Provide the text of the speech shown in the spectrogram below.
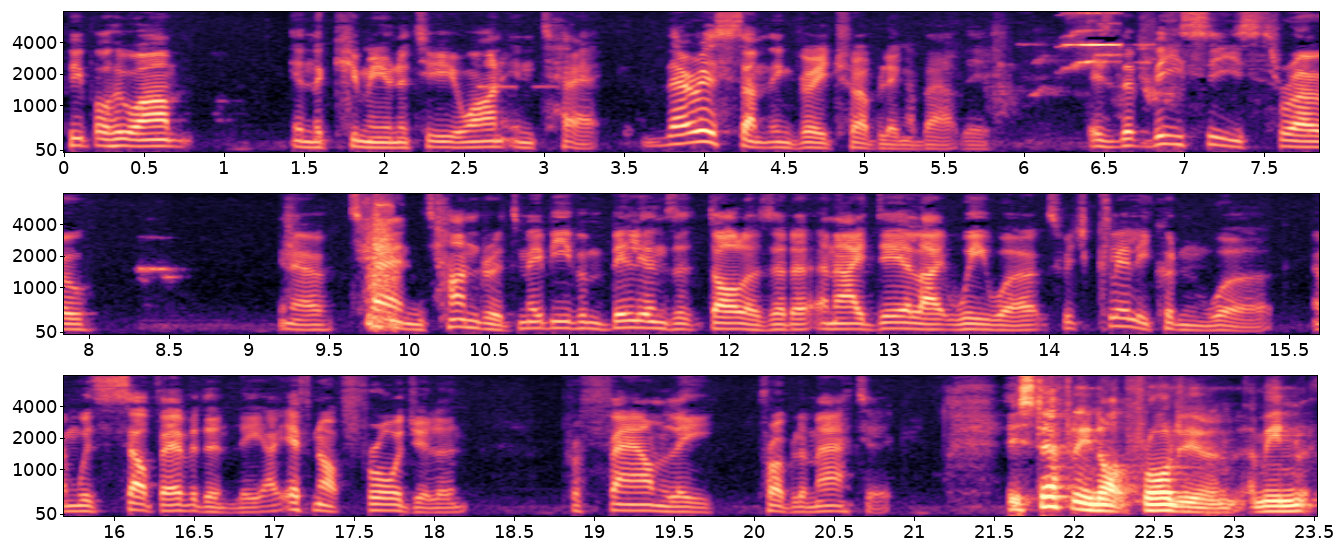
people who aren't in the community, who aren't in tech, there is something very troubling about this. Is that VCs throw you know, tens, hundreds, maybe even billions of dollars at a, an idea like WeWorks, which clearly couldn't work and was self evidently, uh, if not fraudulent, profoundly problematic. It's definitely not fraudulent. I mean,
